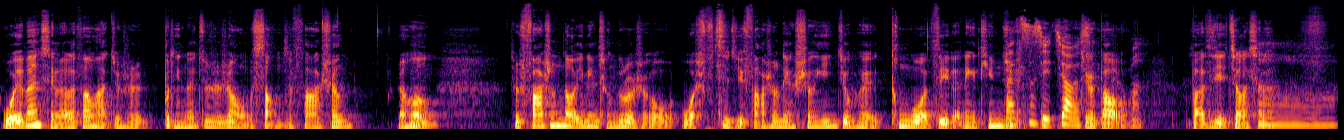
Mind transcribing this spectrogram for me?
我一般醒来的方法就是不停的就是让我嗓子发声，然后就是发生到一定程度的时候，我我自己发声那个声音就会通过我自己的那个听觉把自己叫醒就是把我？把自己叫起来。哦，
